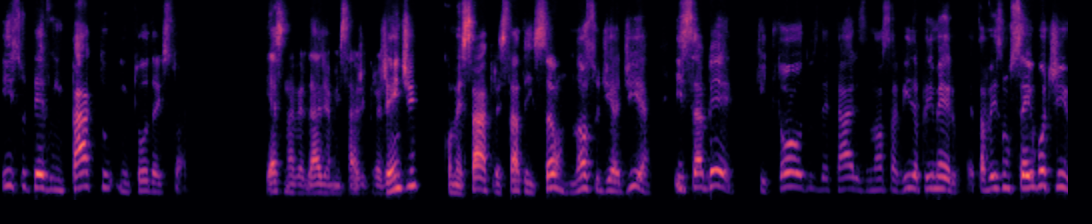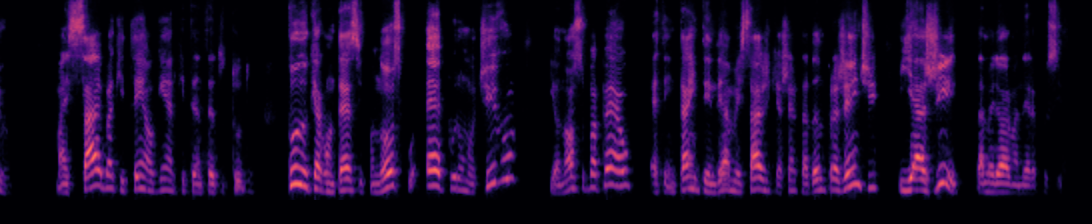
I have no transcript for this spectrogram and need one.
isso teve um impacto em toda a história. E essa, na verdade, é a mensagem para a gente começar a prestar atenção no nosso dia a dia e saber que todos os detalhes da nossa vida, primeiro, eu talvez não sei o motivo, mas saiba que tem alguém arquitetando tudo. Tudo que acontece conosco é por um motivo e o nosso papel é tentar entender a mensagem que a gente está dando para a gente e agir da melhor maneira possível.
